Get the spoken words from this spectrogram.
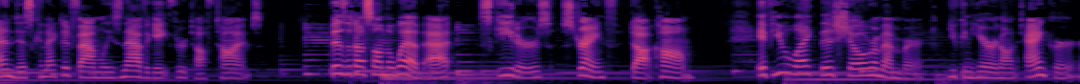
and disconnected families navigate through tough times. Visit us on the web at skeetersstrength.com. If you like this show, remember, you can hear it on Anchor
